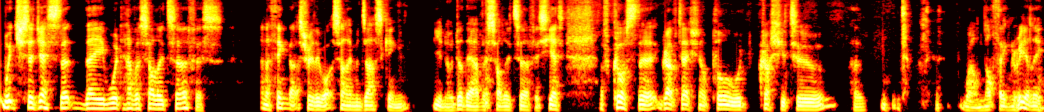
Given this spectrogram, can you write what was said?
which suggests that they would have a solid surface. And I think that's really what Simon's asking you know, do they have a solid surface? Yes, of course, the gravitational pull would crush you to, uh, well, nothing really,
